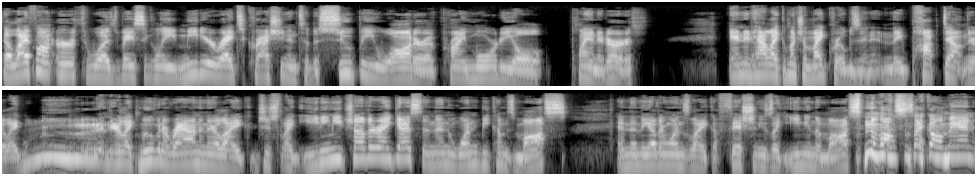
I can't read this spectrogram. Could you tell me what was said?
That life on Earth was basically meteorites crashing into the soupy water of primordial planet Earth and it had like a bunch of microbes in it and they popped out and they're like and they're like moving around and they're like just like eating each other i guess and then one becomes moss and then the other one's like a fish and he's like eating the moss and the moss is like oh man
